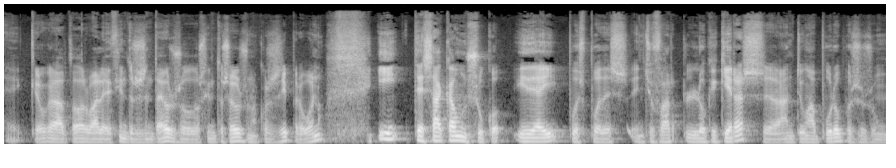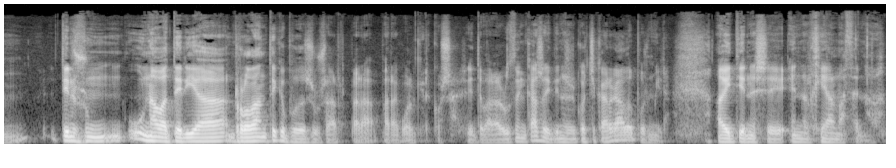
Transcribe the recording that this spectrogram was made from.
eh, creo que el adaptador vale 160 euros o 200 euros, una cosa así, pero bueno, y te saca un suco y de ahí pues puedes enchufar lo que quieras, ante un apuro pues es un, tienes una batería rodante que puedes usar para, para, cualquier cosa. Si te va la luz en casa y tienes el coche cargado, pues mira, ahí tienes eh, energía almacenada.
